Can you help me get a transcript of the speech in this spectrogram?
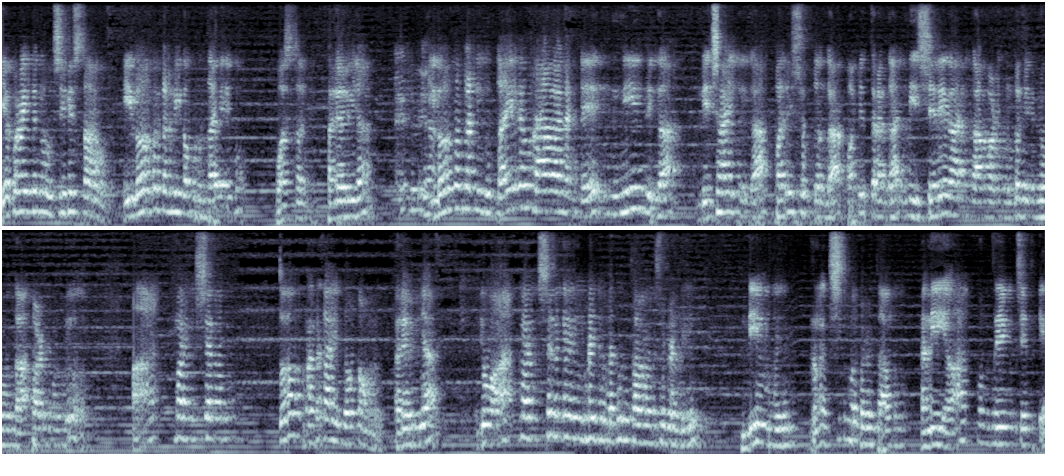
ఎప్పుడైతే నువ్వు జీవిస్తావో ఈ లోకంలో నీకు అప్పుడు ధైర్యం వస్తుంది హల్లెలూయా ఈ లోకంలో నీకు ధైర్యం రావాలంటే నీతిగా నిజాయితీగా పరిశుద్ధంగా పవిత్రంగా నీ శరీరాన్ని కాపాడుకుంటూ నిన్ను నువ్వు కాపాడుకుంటూ ఆత్మరక్షణతో బ్రతకాలి లోకంలో. హల్లెలూయా నువ్వు ఆత్మరక్షణ కలిగి ఎప్పుడైతే బ్రతుకుతావో చూడండి నీవు రక్షింపబడతావు అని ఆత్మ దేవుని చేతికి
